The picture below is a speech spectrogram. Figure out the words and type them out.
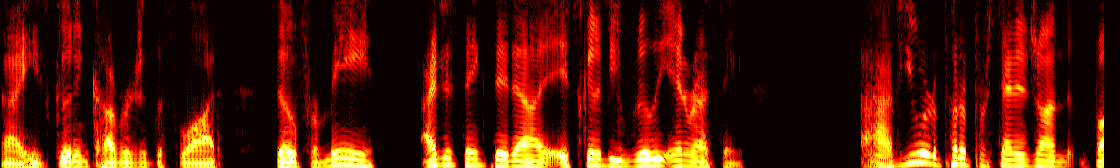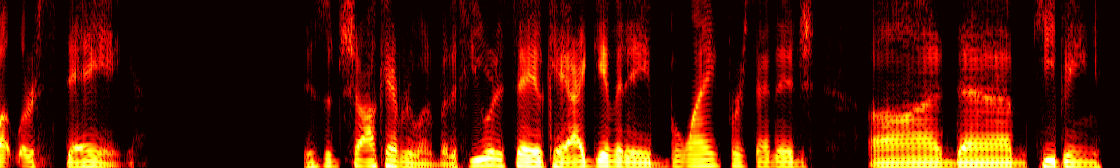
Uh, he's good in coverage at the slot. So for me, I just think that uh, it's going to be really interesting. Uh, if you were to put a percentage on Butler staying, this would shock everyone. But if you were to say, okay, I give it a blank percentage on them keeping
